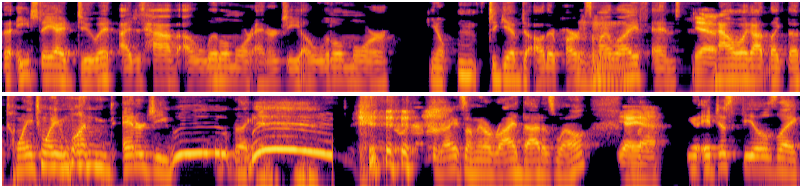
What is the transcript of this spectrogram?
that each day I do it, I just have a little more energy, a little more, you know, oomph to give to other parts of my Mhm. life. And Yeah. now I got like the 2021 energy. Woo! Like, Woo! whatever, right? So I'm going to ride that as well yeah, yeah. you know, it just feels like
